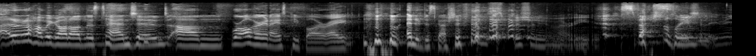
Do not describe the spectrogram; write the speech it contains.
I don't know how we got on this tangent. Um, we're all very nice people, all right. End of discussion. Especially Mary. Especially. Especially me.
